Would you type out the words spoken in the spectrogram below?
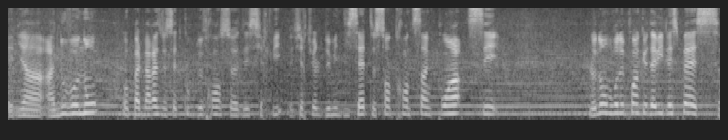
eh bien, un nouveau nom au palmarès de cette Coupe de France des circuits virtuels 2017. 135 points, c'est le nombre de points que David Lespèce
